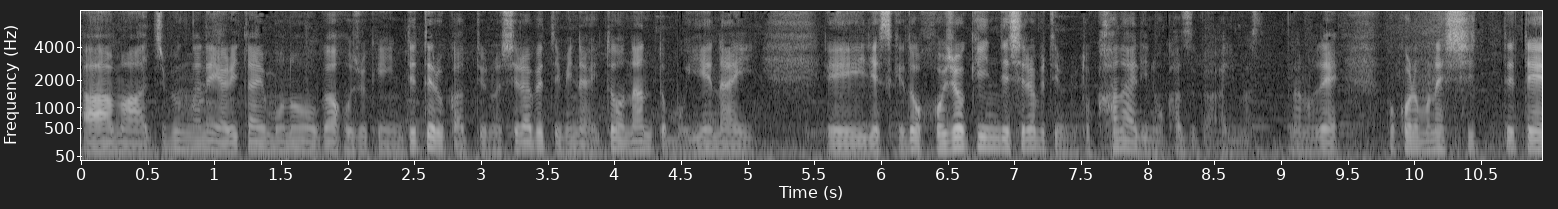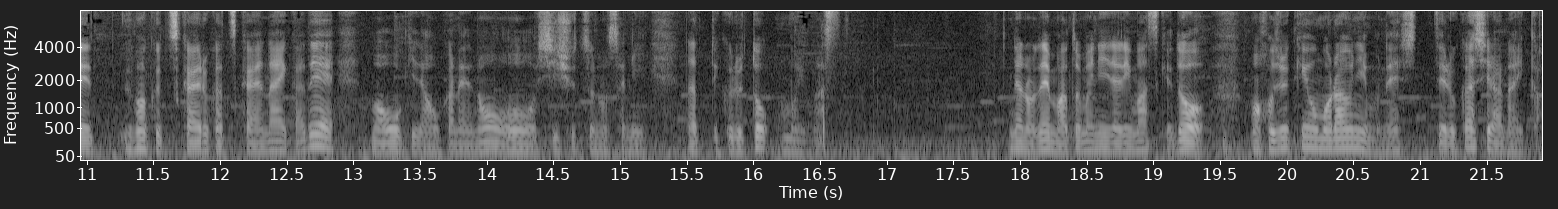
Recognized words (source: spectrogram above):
あまあ自分がねやりたいものが補助金に出てるかっていうのを調べてみないと何とも言えない、ですけど補助金で調べてみるとかなりの数がありますなのでこれもね知っててうまく使えるか使えないかで、まあ、大きなお金の支出の差になってくると思います。なのでまとめになりますけど、まあ、補助金をもらうにもね知ってるか知らないか、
